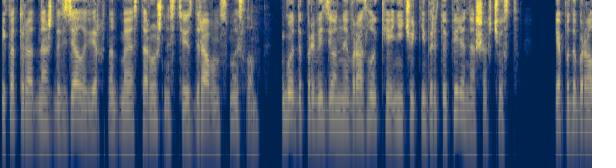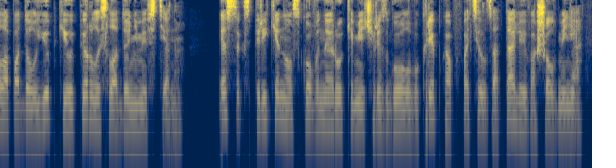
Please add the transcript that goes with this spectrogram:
и которое однажды взяло верх над моей осторожностью и здравым смыслом. Годы, проведенные в разлуке, ничуть не притупили наших чувств. Я подобрала подол юбки и уперлась ладонями в стену. Эссекс перекинул скованные руки мне через голову, крепко обхватил за талию и вошел в меня —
